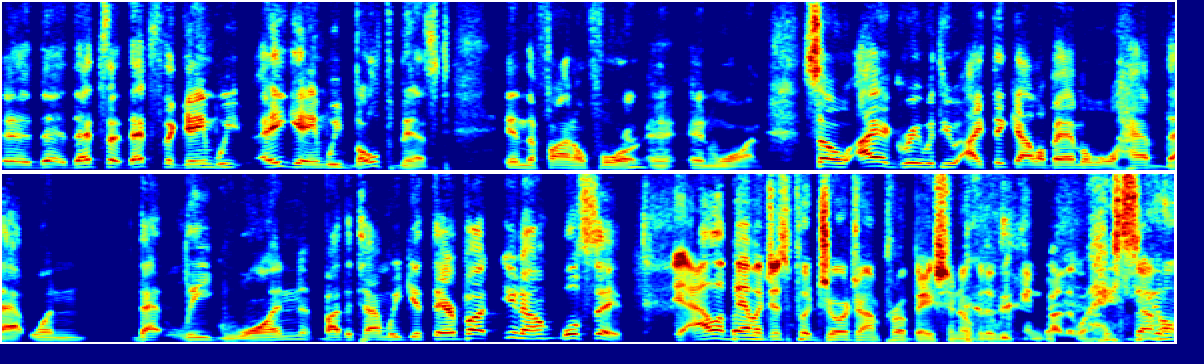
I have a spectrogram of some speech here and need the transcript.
Uh, that's a, that's the game we a game we both missed in the final 4 mm-hmm. and, and won. So I agree with you. I think Alabama will have that one that league one by the time we get there. But you know, we'll see. Yeah, Alabama just put Georgia on probation over the weekend, by the way. So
